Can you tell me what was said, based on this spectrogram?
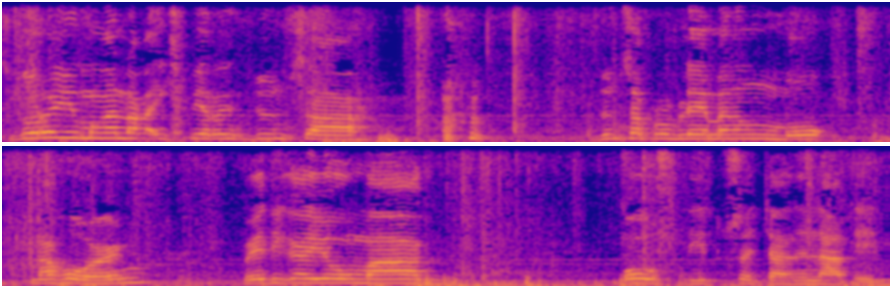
Siguro yung mga naka-experience dun sa dun sa problema ng mock na horn, pwede kayong mag-post dito sa channel natin.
